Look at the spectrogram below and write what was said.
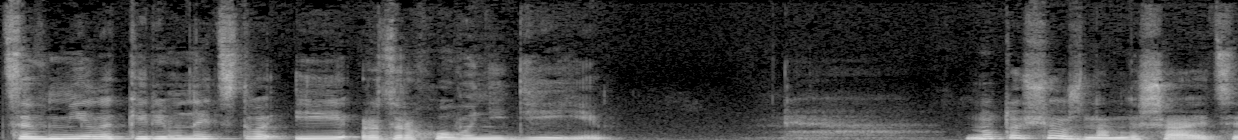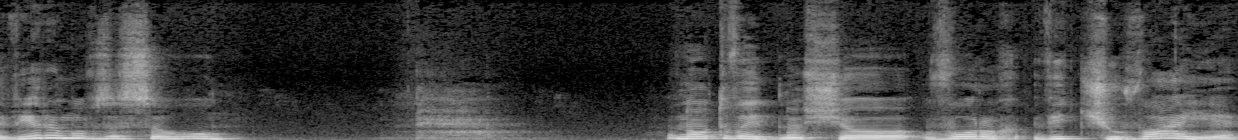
це вміле керівництво і розраховані дії. Ну, то що ж нам лишається? Віримо в ЗСУ. Ну, от видно, що ворог відчуває,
